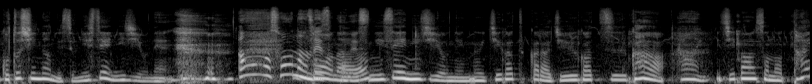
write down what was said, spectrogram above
今年なんですよ。2024年。ああそうなんですか？そうなんです。2024年の1月から10月が、はい、一番その太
